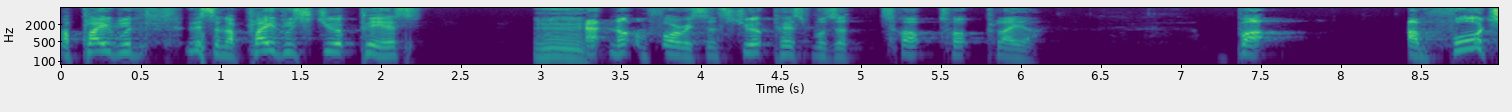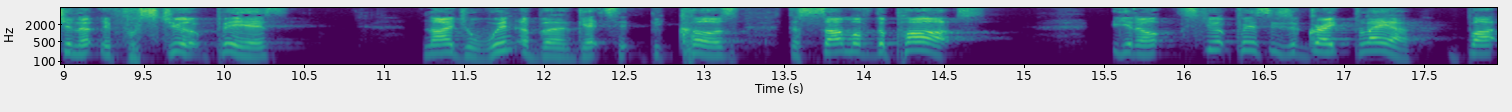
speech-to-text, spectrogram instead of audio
I played with, listen, I played with Stuart Pearce mm. at Nottingham Forest, and Stuart Pearce was a top, top player. But unfortunately for Stuart Pearce, Nigel Winterburn gets it because the sum of the parts, you know, Stuart Pearce is a great player, but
